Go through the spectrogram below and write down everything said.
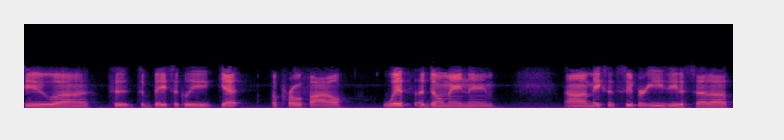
to uh, to to basically get a profile with a domain name. Uh, makes it super easy to set up,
